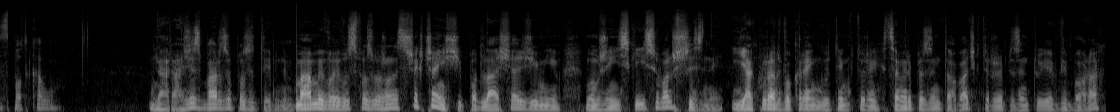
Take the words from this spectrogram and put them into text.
spotkał. Na razie jest bardzo pozytywnym. Mamy województwo złożone z trzech części: Podlasia, ziemi łomżyńskiej i Suwalszczyzny. I akurat w okręgu tym, który chcemy reprezentować, który reprezentuję w wyborach,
